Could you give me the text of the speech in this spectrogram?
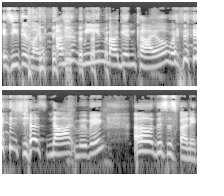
is either like a mean mugging Kyle, where it's just not moving. Oh, this is funny.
